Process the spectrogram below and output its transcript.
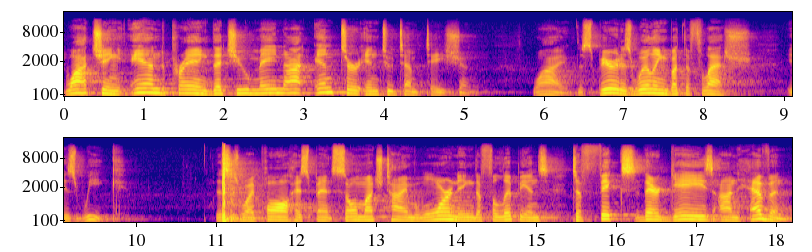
watching and praying that you may not enter into temptation. Why? The spirit is willing, but the flesh is weak. This is why Paul has spent so much time warning the Philippians to fix their gaze on heaven.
